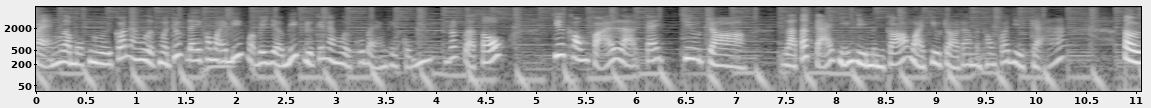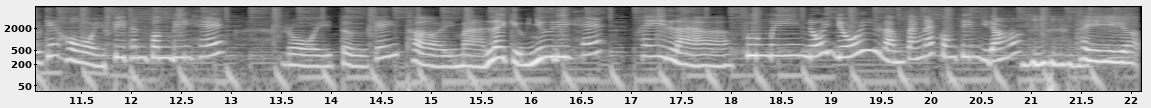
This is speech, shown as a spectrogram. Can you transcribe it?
bạn là một người có năng lực mà trước đây không ai biết mà bây giờ biết được cái năng lực của bạn thì cũng rất là tốt. Chứ không phải là cái chiêu trò là tất cả những gì mình có, ngoài chiêu trò ra mình không có gì cả. Từ cái hồi phi thanh vân đi hát rồi từ cái thời mà lê kiều như đi hát hay là phương my nói dối làm tan nát con tim gì đó thì ờ,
